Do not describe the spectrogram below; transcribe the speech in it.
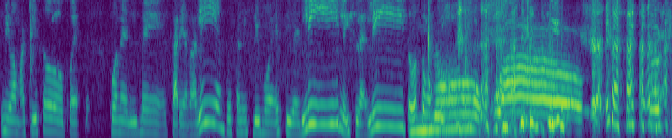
mi mamá quiso pues ponerme Cariana Lee, entonces mi primo es Steven Lee, Leisla Lee, todos somos No, wow. ok,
